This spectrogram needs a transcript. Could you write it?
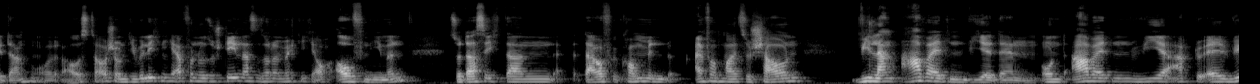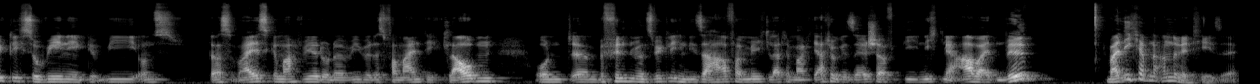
Gedanken, eure Austausche. Und die will ich nicht einfach nur so stehen lassen, sondern möchte ich auch aufnehmen, sodass ich dann darauf gekommen bin, einfach mal zu schauen, wie lang arbeiten wir denn? Und arbeiten wir aktuell wirklich so wenig, wie uns das weiß gemacht wird oder wie wir das vermeintlich glauben? Und äh, befinden wir uns wirklich in dieser Hafermilch-Latte-Macchiato-Gesellschaft, die nicht mehr arbeiten will? Weil ich habe eine andere These.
